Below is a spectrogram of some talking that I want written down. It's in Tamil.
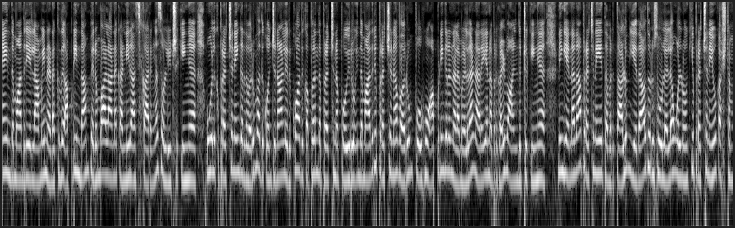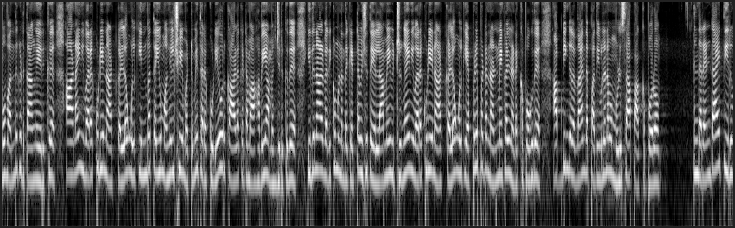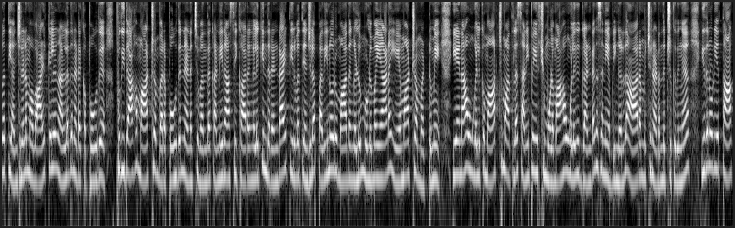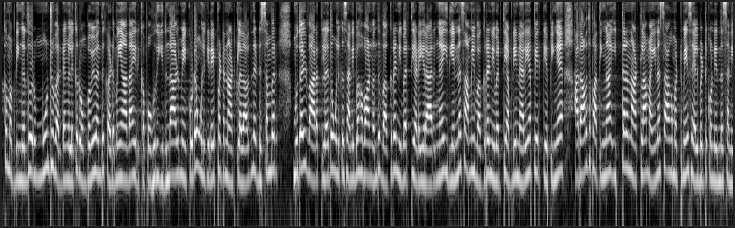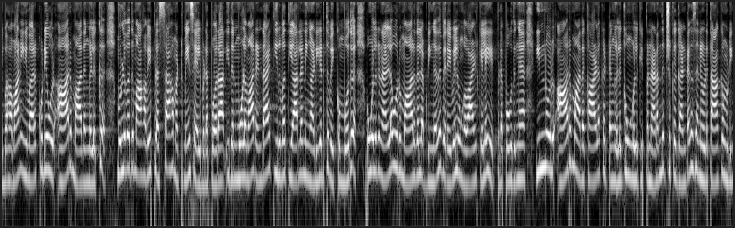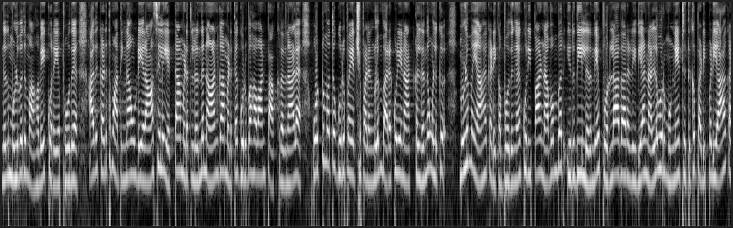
ஏன் இந்த மாதிரி எல்லாமே நடக்குது அப்படின்னு தான் பெரும்பாலான கன்னிராசிக்காரங்க சொல்லிட்டு இருக்கீங்க உங்களுக்கு பிரச்சனைங்கிறது வரும் அது கொஞ்ச நாள் இருக்கும் அதுக்கப்புறம் இந்த பிரச்சனை போயிடும் இந்த மாதிரி பிரச்சனை வரும் போகும் அப்படிங்கிற நிலமையில தான் நிறைய நபர்கள் வாழ்ந்துட்டு இருக்கீங்க நீங்கள் என்னதான் பிரச்சனையை தவிர்த்தாலும் ஏதாவது ஒரு சூழலில் உங்களை நோக்கி பிரச்சனையோ கஷ்டமோ வந்துக்கிட்டு தாங்க இருக்கு. ஆனால் இனி வரக்கூடிய நாட்களில் உங்களுக்கு இன்பத்தையும் மகிழ்ச்சியை மட்டுமே தரக்கூடிய ஒரு காலகட்டமாகவே அமைஞ்சிருக்குது. இது நாள் வரைக்கும் அந்த கெட்ட விஷயத்தை எல்லாமே விட்டுருங்க. இனி வரக்கூடிய நாட்களில் உங்களுக்கு எப்படிப்பட்ட நன்மைகள் நடக்க போகுது அப்படிங்கிறதான் இந்த பதிவில் நம்ம முழுசாக பார்க்க போகிறோம் இந்த ரெண்டாயிரத்தி இருபத்தி அஞ்சில் நம்ம வாழ்க்கையில் நல்லது நடக்க போகுது புதிதாக மாற்றம் வரப்போகுதுன்னு நினச்சி வந்த கன்னிராசிக்காரங்களுக்கு இந்த ரெண்டாயிரத்தி இருபத்தி அஞ்சில் பதினோரு மாதங்களும் முழுமையான ஏமாற்றம் மட்டுமே. ஏன்னா உங்களுக்கு மார்ச் மாதத்தில் சனிப்பயிற்சி மூலமாக உங்களுக்கு கண்டக சனி அப்படிங்கிறது ஆரம்பித்து நடந்துட்டுருக்குதுங்க. இதனுடைய தாக்கம் அப்படிங்கிறது ஒரு மூன்று வருடங்களுக்கு ரொம்பவே வந்து கடுமையாக தான் இருக்க போகுது. இருந்தாலுமே கூட உங்களுக்கு இடைப்பட்ட நாட்கள் அதாவது இந்த டிசம்பர் முதல் வாரத்துலேருந்து உங்களுக்கு சனி பகவான் வந்து வக்ர நிவர்த்தி அடைகிறாருங்க. இது என்ன சாமி வக்ர நிவர்த்தி அப்படின்னு நிறைய பேர் கேட்பீங்க அதாவது பார்த்தீங்கன்னா இத்தனை நாட்களாக மைனஸாக மட்டுமே செயல்பட்டு கொண்டிருந்த சனி பகவான் இனி வரக்கூடிய ஒரு ஆறு மாதங்களுக்கு முழுவதுமாகவே ப்ளஸ்ஸாக மட்டுமே செயல்பட போகிறார் இதன் மூலமாக ரெண்டாயிரத்தி இருபத்தி ஆறில் நீங்கள் அடியெடுத்து வைக்கும்போது உங்களுக்கு நல்ல ஒரு மாறுதல் அப்படிங்கிறது விரைவில் உங்கள் வாழ்க்கையில் ஏற்பட போகுதுங்க. இன்னொரு ஆறு மாத காலகட்டங்களுக்கு உங்களுக்கு இப்போ நடந்துட்டுருக்க கண்டக சனியோட தாக்கம் அப்படிங்கிறது முழுவதுமாகவே குறைய போகுது. அதுக்கடுத்து பார்த்தீங்கன்னா உங்களுடைய ராசியில் எட்டாம் இடத்துலேருந்து நான்காம் இடத்த குரு பகவான் பார்க்கறதுனால ஒட்டுமொத்த குரு பயிற்சி பலன்களும் வரக்கூடிய நாட்கள்லேருந்து உங்களுக்கு முழுமையாக கிடைக்க போகுதுங்க. குறிப்பாக நவம்பர் இறுதியிலிருந்தே பொருளாதார ரீதியாக நல்ல ஒரு முன்னேற்றத்துக்கு படிப்படியாக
